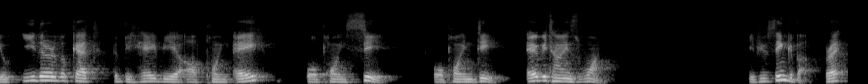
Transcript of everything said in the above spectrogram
You either look at the behavior of point A or point C or point D. Every time is one. If you think about, right?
